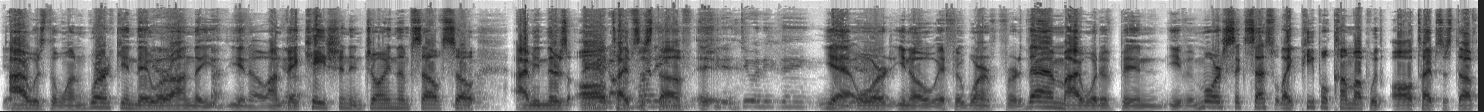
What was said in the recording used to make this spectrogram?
Yeah. I was the one working. They were on the, you know, on Yeah. vacation, enjoying themselves. So, Yeah. I mean, there's all types of stuff. She It- didn't do anything. yeah, or, you know, if it weren't for them, I would have been even more successful. Like people come up with all types of stuff.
